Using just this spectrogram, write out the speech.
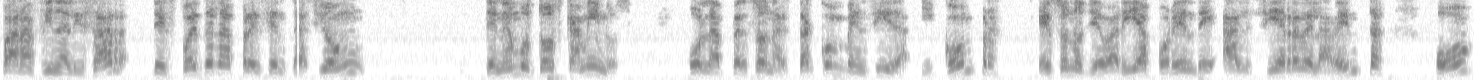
para finalizar, después de la presentación, tenemos dos caminos. O la persona está convencida y compra, eso nos llevaría, por ende, al cierre de la venta o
